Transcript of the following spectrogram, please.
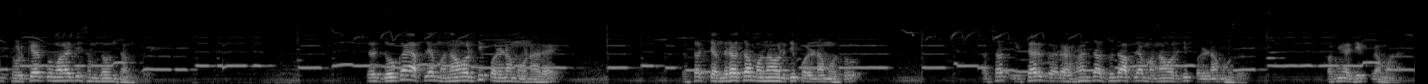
मी थोडक्यात तुम्हाला ती समजावून सांगतो तर जो काय आपल्या मनावरती परिणाम होणार आहे तसा चंद्राचा मनावरती परिणाम होतो तसाच इतर ग्रहांचा सुद्धा आपल्या मनावरती परिणाम होत असतो कमी अधिक प्रमाणात.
